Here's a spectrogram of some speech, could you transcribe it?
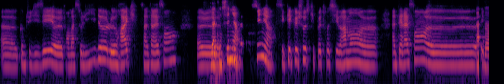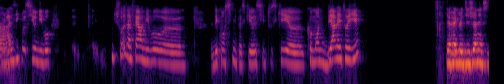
comme tu disais, format solide, le vrac, c'est intéressant. Euh, la consigne. La consigne, c'est quelque chose qui peut être aussi vraiment euh, intéressant euh, ah, et bah pratique aussi au niveau. Beaucoup de choses à faire au niveau des consignes parce qu'il y a aussi tout ce qui est comment bien nettoyer. Les règles d'hygiène, etc.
